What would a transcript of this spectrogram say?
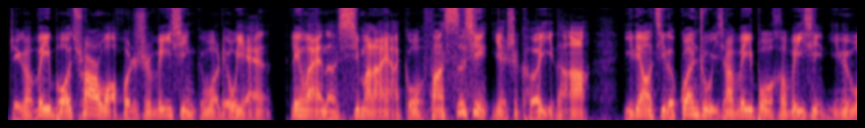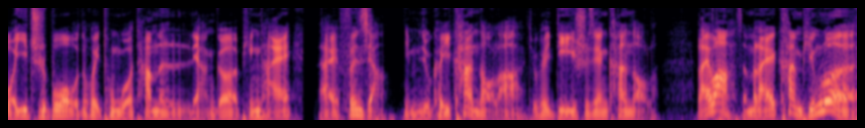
这个微博圈我，或者是微信给我留言。另外呢，喜马拉雅给我发私信也是可以的啊，一定要记得关注一下微博和微信，因为我一直播，我都会通过他们两个平台来分享，你们就可以看到了啊，就可以第一时间看到了。来吧，咱们来看评论。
